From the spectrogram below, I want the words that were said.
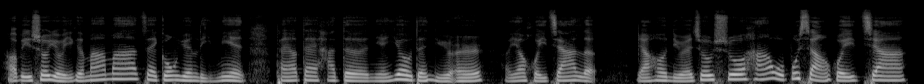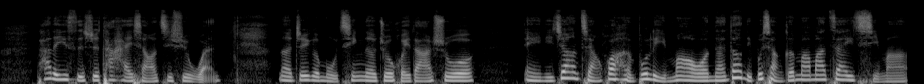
好比说，有一个妈妈在公园里面，她要带她的年幼的女儿，呃，要回家了。然后女儿就说：“哈，我不想回家。”她的意思是她还想要继续玩。那这个母亲呢，就回答说：“哎，你这样讲话很不礼貌哦，难道你不想跟妈妈在一起吗？”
